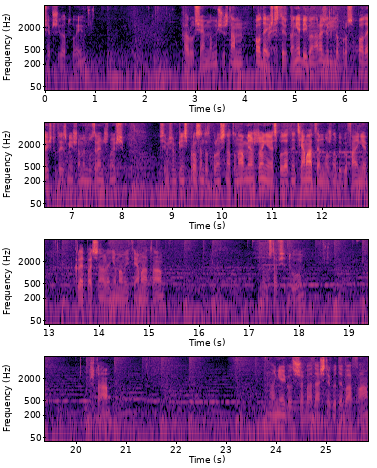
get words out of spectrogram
Się przygotuj. Harusiem, no musisz tam podejść tylko. Nie bij go na razie, tylko po prostu podejść. Tutaj zmniejszamy mu zręczność. 75% odporność na to namiażdżenie. Jest podatny Tiamatem, można by go fajnie klepać, no ale nie mamy Tiamata. No, ustaw się tu. Uczta. Na niego trzeba dać tego debuffa,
